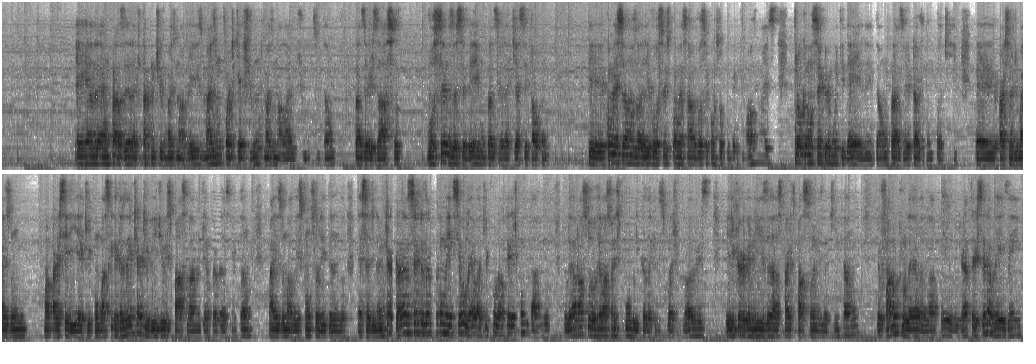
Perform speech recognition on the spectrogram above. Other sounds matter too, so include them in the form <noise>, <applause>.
E aí, André, é um prazer aqui estar contigo mais uma vez, mais um podcast junto, mais uma live juntos, então, prazerzaço você nos receber e um prazer aqui aceitar o convite. Começamos ali, vocês começaram, você começou primeiro que nós, mas trocamos sempre muita ideia, né? Então, é um prazer estar junto aqui, é, participando de mais um uma parceria aqui com o Basqueteiros. A gente já divide o espaço lá no Jumper Brasil, então, mais uma vez, consolidando essa dinâmica. Agora você precisa convencer o Léo aqui, para o Léo querer te convidar, viu? O Léo é nosso Relações Públicas aqui do Splash Brothers, ele que organiza as participações aqui, então eu falo pro Léo lá, já é a terceira vez, hein?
